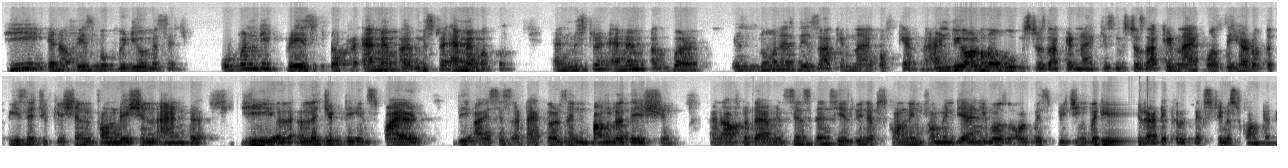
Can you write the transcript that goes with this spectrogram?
he in a Facebook video message openly praised Dr. MM, uh, Mr. MM Akbar and Mr. M.M. Akbar is known as the Zakir Naik of Kerala. And we all know who Mr. Zakir Naik is. Mr. Zakir Naik was the head of the Peace Education Foundation and uh, he allegedly inspired the ISIS attackers in Bangladesh. And after that, I mean, since then, he has been absconding from India and he was always preaching very radical extremist content.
